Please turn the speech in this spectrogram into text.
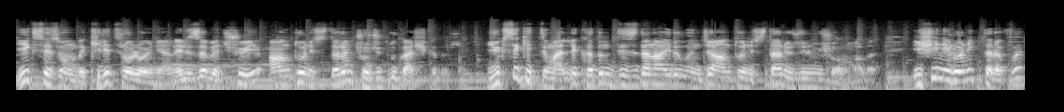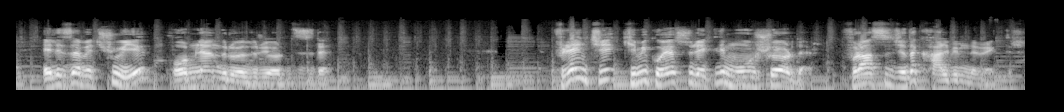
İlk sezonda kilit rol oynayan Elizabeth Shue, Anthony Starr'ın çocukluk aşkıdır. Yüksek ihtimalle kadın diziden ayrılınca Anthony Starr üzülmüş olmalı. İşin ironik tarafı Elizabeth Shue'yi Homelander öldürüyor dizide. Frenchie Kimiko'ya sürekli Monsieur der. Fransızca'da kalbim demektir.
